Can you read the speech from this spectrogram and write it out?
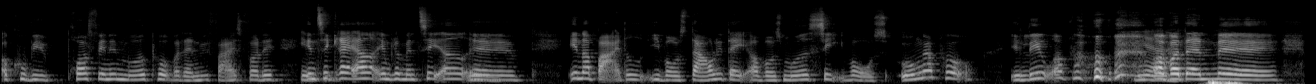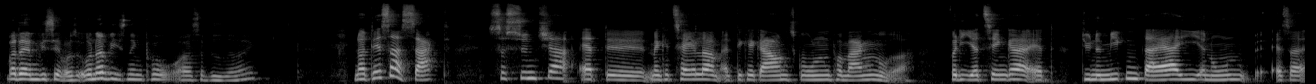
Og kunne vi prøve at finde en måde på, hvordan vi faktisk får det integreret, implementeret, mm. øh, indarbejdet i vores dagligdag og vores måde at se vores unger på, elever på, yeah. og hvordan, øh, hvordan vi ser vores undervisning på, og så videre. Ikke? Når det så er sagt, så synes jeg, at øh, man kan tale om, at det kan gavne skolen på mange måder. Fordi jeg tænker, at dynamikken, der er i, at nogen, altså,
